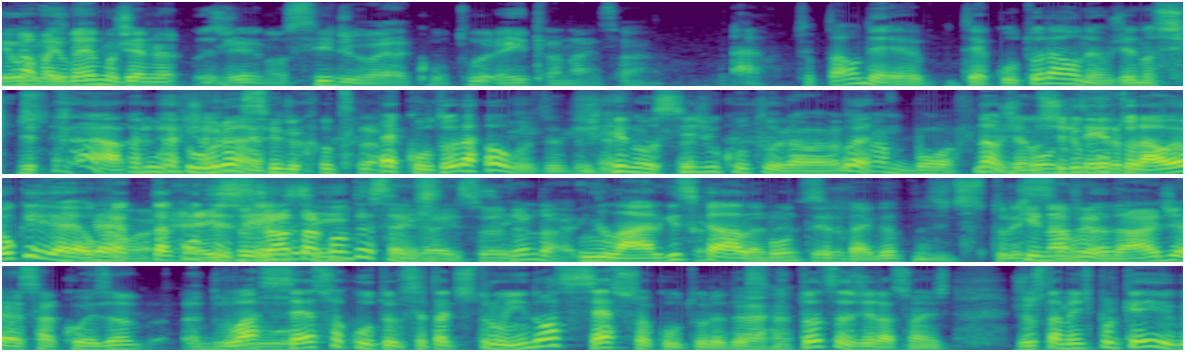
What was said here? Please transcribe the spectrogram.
Eu, não, mas eu- mesmo geno- genocídio é cultura, entra nessa. Ah, total, né? É cultural, né? O genocídio Ah, a cultura. Genocídio cultural. é cultural. Genocídio cultural. Ué, é uma boa. Não, um genocídio termo. cultural é o que é o que está é, isso acontecendo já está acontecendo, sim, é, isso é sim. verdade. em larga escala, É um né? Você pega destruição Que na da- verdade é essa coisa do, do acesso à cultura. Você está destruindo o acesso à cultura das- Aham. de todas as gerações. Justamente porque,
